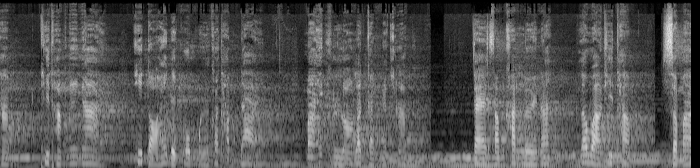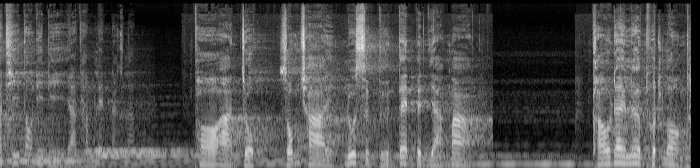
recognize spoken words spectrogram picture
ทำที่ทำง่ายๆ ที่ต่อให้เด็กอมมือก็ทำได้ มาให้คุณลองละกันนะครับ แต่สำคัญเลยนะ ระหว่างที่ทำสมาธิต้องดีๆ อย่าทำเล่นนะครับ พออ่านจบ สมชายรู้สึกตื่นเต้นเป็นอย่างมาก เขาได้เริ่มทดลองท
